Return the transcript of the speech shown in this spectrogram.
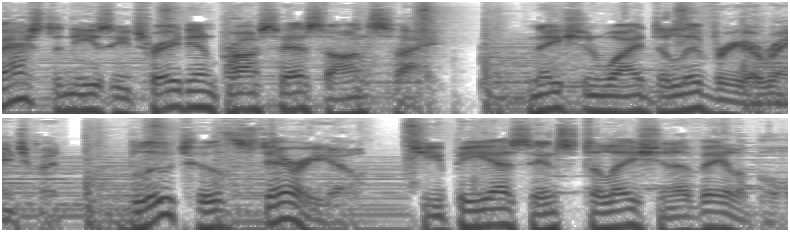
Fast and easy trade in process on site. Nationwide delivery arrangement. Bluetooth stereo. GPS installation available.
